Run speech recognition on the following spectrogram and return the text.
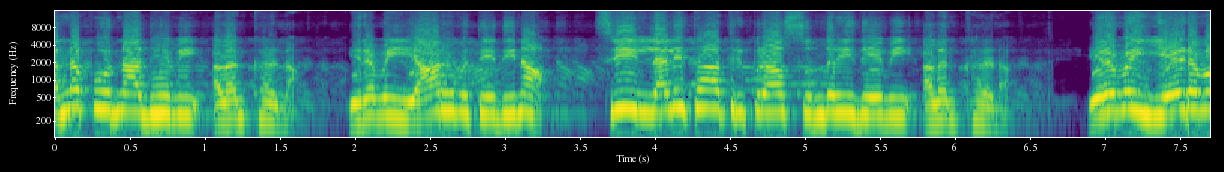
అన్నపూర్ణాదేవి అలంకరణ. ఇరవై ఆరవ తేదీన శ్రీ లలితా త్రిపుర సుందరీదేవి అలంకరణ. ఇరవై ఏడవ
